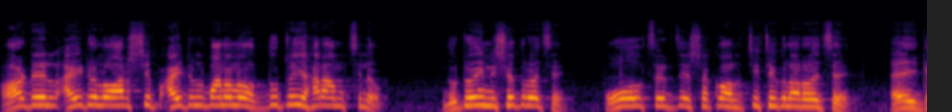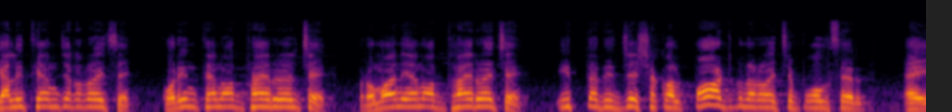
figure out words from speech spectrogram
idol idol worship, idol বানানো দুটোই হারাম ছিল। দুটোই নিষেধ রয়েছে। পোলসের যে সকল চিঠিগুলো রয়েছে, এই গ্যালিথিয়ান যেটা রয়েছে, করিন্থিয়ান অধ্যায় রয়েছে, রোমানিয়ান অধ্যায় রয়েছে, ইত্যাদি যে সকল পার্টগুলো রয়েছে পোলসের এই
